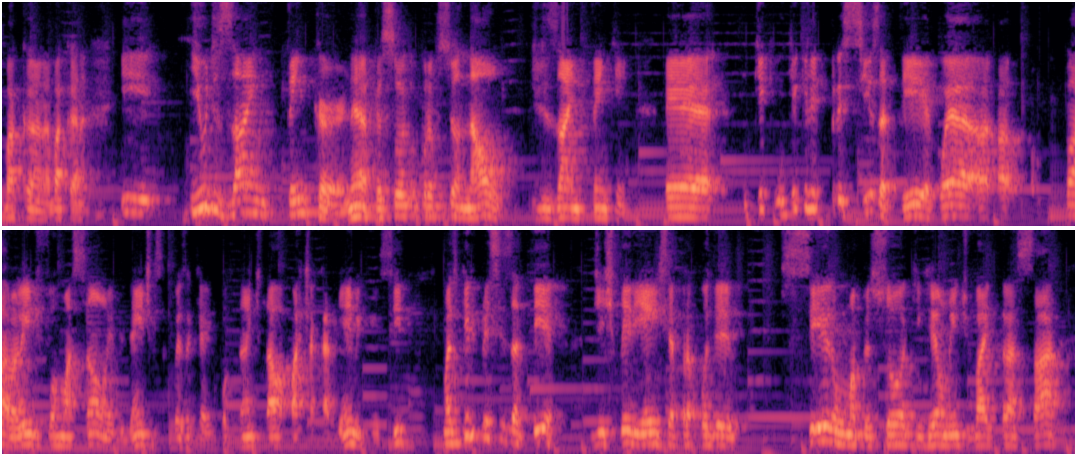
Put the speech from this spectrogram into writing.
Bacana, bacana. E, e o design thinker, né, a pessoa, o profissional de design thinking, é, o, que, o que, que ele precisa ter? Qual é a, a, claro, além de formação, evidente, essa coisa que é importante, tá, a parte acadêmica em si, mas o que ele precisa ter de experiência para poder ser uma pessoa que realmente vai traçar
